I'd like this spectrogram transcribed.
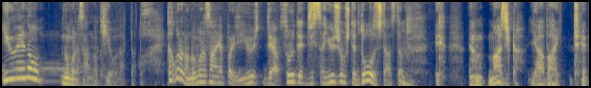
ゆえの野村さんの起用だったと。ところが野村さんやっぱり優ではそれで実際優勝してどうでしたって言ったら、えマジかやばいって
